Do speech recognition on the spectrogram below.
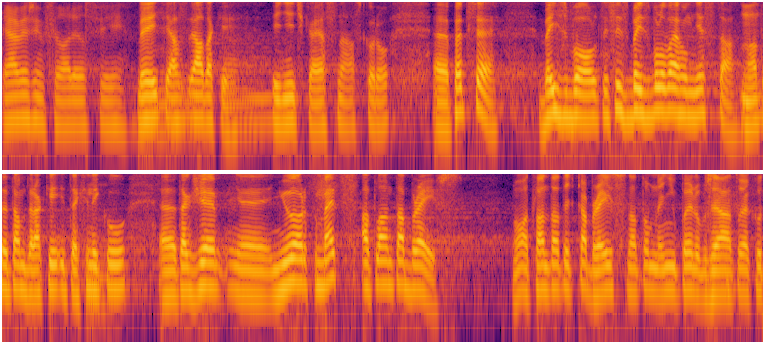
Já věřím Filadelfii. Viď, já, já taky. Jednička, jasná skoro. Eh, Petře, baseball, ty jsi z baseballového města, máte tam draky i techniku, eh, takže eh, New York Mets, Atlanta Braves. No Atlanta teďka Braves na tom není úplně dobře, já to jako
